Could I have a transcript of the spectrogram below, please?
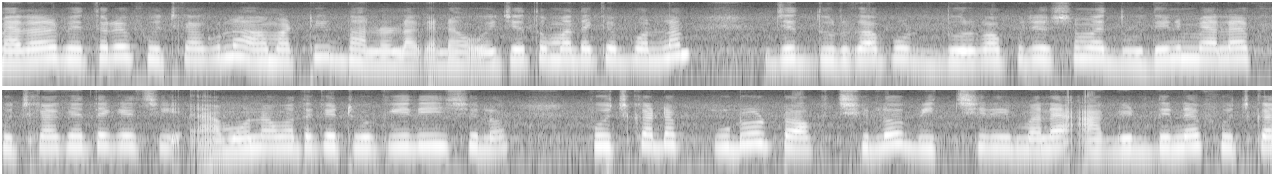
মেলার ভেতরে ফুচকাগুলো আমার ঠিক ভালো লাগে না। ওই যে তোমাদেরকে বললাম যে দুর্গাপুর দুর্গাপুজোর সময় দুদিন মেলার ফুচকা খেতে গেছি, এমন আমাদেরকে ঠকিয়ে দিয়েছিল ফুচকাটা পুরো টক ছিল, বিচ্ছিরি মানে আগের দিনে ফুচকা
